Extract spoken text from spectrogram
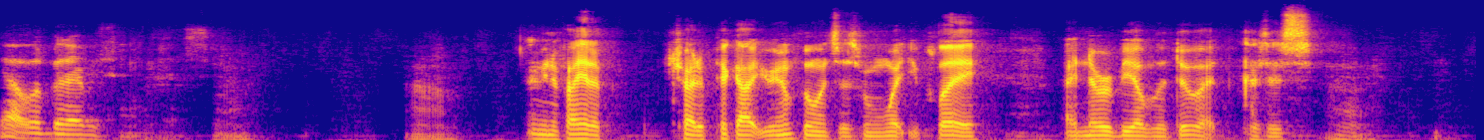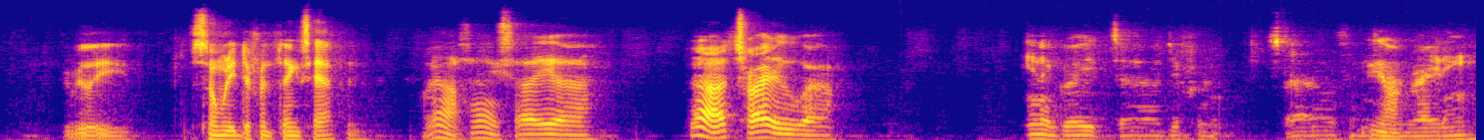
yeah, a little bit of everything. I guess, you know. Um, I mean, if I had to try to pick out your influences from what you play, I'd never be able to do it because there's really so many different things happen. Well, thanks. I uh, no, I try to uh, integrate uh, different styles into Yeah. writing.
